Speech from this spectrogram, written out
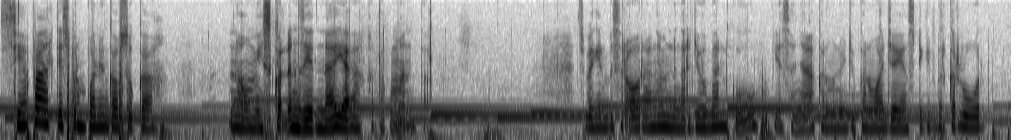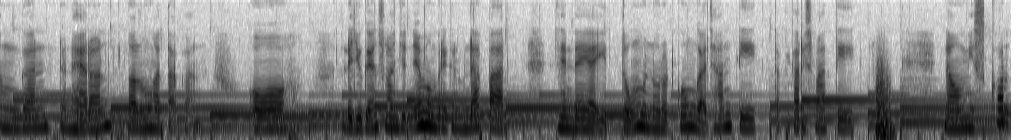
Siapa artis perempuan yang kau suka? Naomi Scott dan Zendaya, kataku mantap. Sebagian besar orang yang mendengar jawabanku biasanya akan menunjukkan wajah yang sedikit berkerut, enggan, dan heran, lalu mengatakan, "Oh, ada juga yang selanjutnya memberikan pendapat. Zendaya itu menurutku nggak cantik, tapi karismatik. Naomi Scott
